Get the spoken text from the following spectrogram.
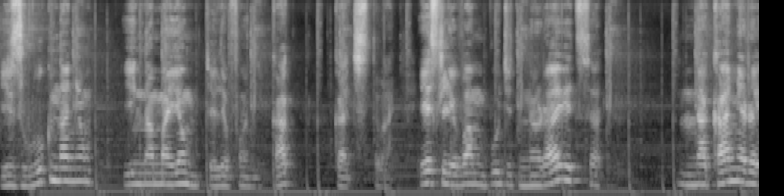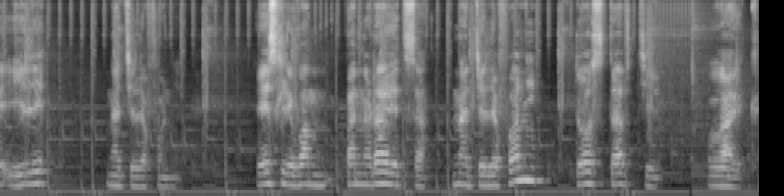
и звук на нем и на моем телефоне. Как качество. Если вам будет нравиться на камере или на телефоне. Если вам понравится на телефоне, то ставьте лайк.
